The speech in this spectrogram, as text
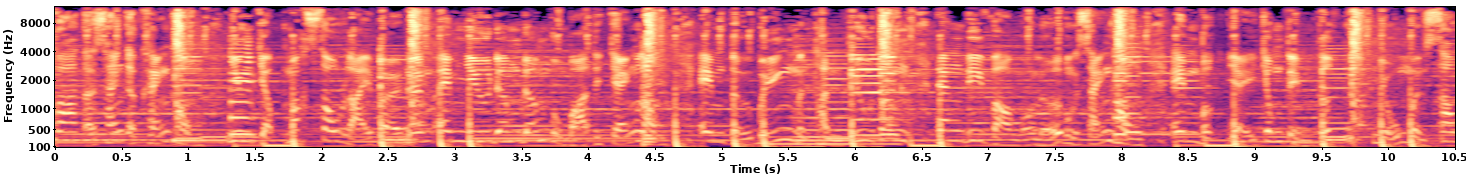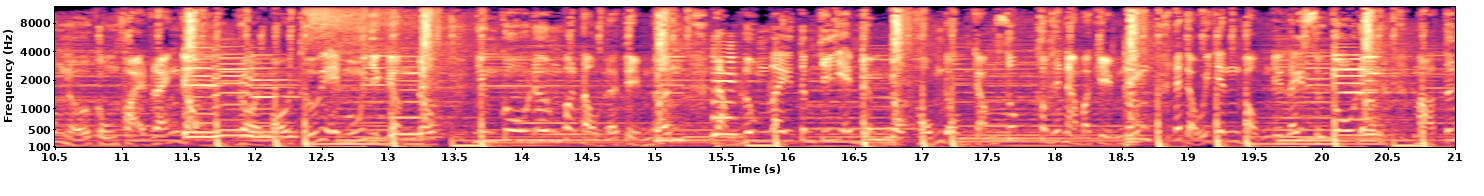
va tại sáng thật kháng phòng nhưng chập mắt sâu lại về đêm. Em như đơm đớm buồn bã thì chán lòng. Em tự biến mình thành thiếu thân, đang đi vào ngọn lửa bằng sáng hồng. Em bật dậy trong tiềm thức, nhủ mình sau nữa cũng phải ráng gồng rồi mọi thứ em muốn gì gần đột nhưng cô đơn bắt đầu lại tìm đến làm lung lay tâm trí em dần ngột, hỗn độn cảm xúc không thể nào mà kiềm nén. Để đổi danh vọng để lấy sự cô đơn, mà tất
